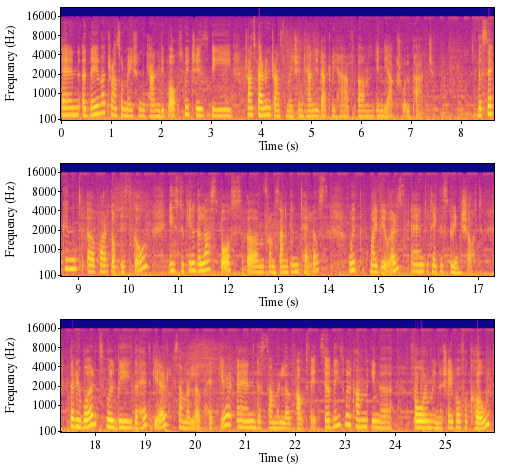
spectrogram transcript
and a Deva transformation candy box which is the transparent transformation candy that we have um, in the actual patch. The second uh, part of this goal is to kill the last boss um, from Sunken Telos with my viewers and to take a screenshot. The rewards will be the headgear, Summer Love headgear and the Summer Love outfit. So these will come in a form, in the shape of a code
